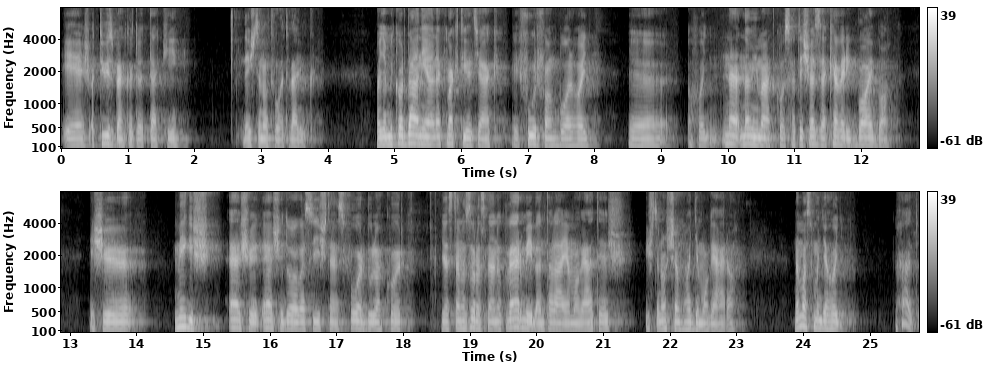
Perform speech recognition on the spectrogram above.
és a tűzben kötöttek ki, de Isten ott volt velük. Vagy amikor Dánielnek megtiltják furfangból, hogy, hogy ne, nem imádkozhat, és ezzel keverik bajba, és ő mégis első, első dolga az, hogy Istenhez fordul, akkor hogy aztán az oroszlánok vermében találja magát, és Isten ott sem hagyja magára. Nem azt mondja, hogy hát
